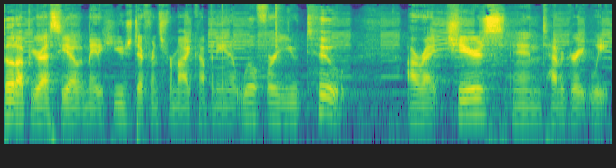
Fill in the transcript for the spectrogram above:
Build up your SEO. It made a huge difference for my company, and it will for you too. All right, cheers, and have a great week.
